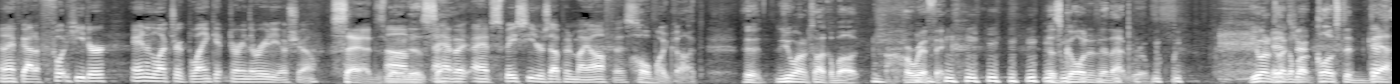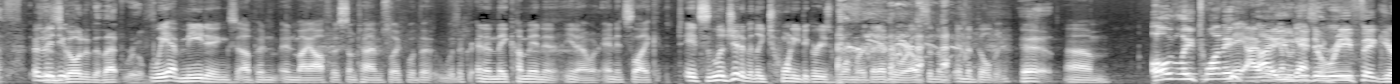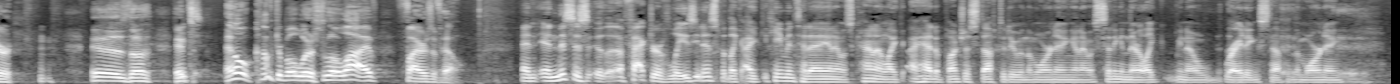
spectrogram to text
And I've got a foot heater and an electric blanket during the radio show. Sad is what Um, it is. I have sad. a, I have space heaters up in my office. Oh my God. Uh, You want to talk about horrific? Let's go into that room. You want to talk about close to death? 'cause we Let's do- go into that room. we have meetings up in, in my office sometimes, like with the with the, and then they come in and you know, and it's like it's legitimately twenty degrees warmer than everywhere else in the in the building. Um, Only twenty? I I'm you guessing. need to refigure. is the it's, It's- oh comfortable? We're still alive. Fires of hell. And and this is a factor of laziness, but like I came in today and I was kind of like I had a bunch of stuff to do in the morning, and I was sitting in there like you know writing stuff in the morning,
